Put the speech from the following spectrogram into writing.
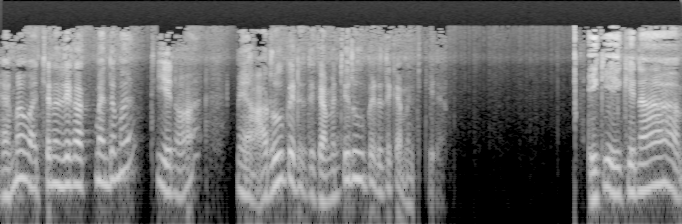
හැම වචන දෙකක් මැදම තියෙනවා මේ අරූපෙටද කැමති රූපෙටද කැමති කියලා. ඒකේ ඒකේනා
